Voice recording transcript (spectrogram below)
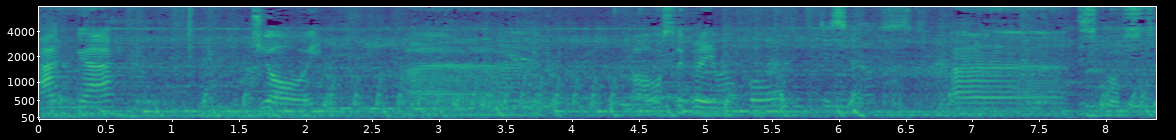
Anger, joy. Uh, oh, what's the green one called? Disgust. Uh, disgust.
